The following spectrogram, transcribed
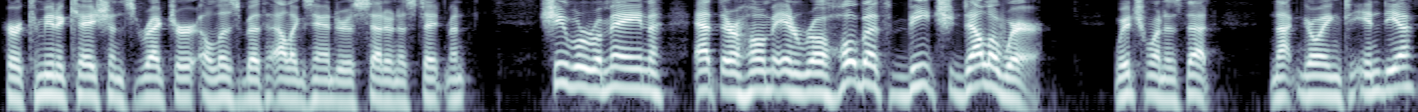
Her communications director, Elizabeth Alexander, said in a statement she will remain at their home in Rehoboth Beach, Delaware. Which one is that? Not going to India?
